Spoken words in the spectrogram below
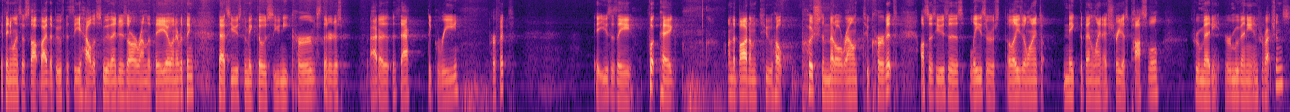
If anyone's to stop by the booth to see how the smooth edges are around the Thelio and everything, that's used to make those unique curves that are just at an exact degree perfect. It uses a foot peg on the bottom to help push the metal around to curve it. Also uses lasers, a laser line to make the bend line as straight as possible to remove any imperfections.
